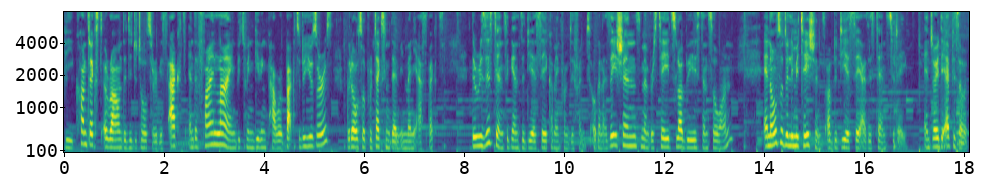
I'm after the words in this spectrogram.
the context around the Digital Service Act and the fine line between giving power back to the users, but also protecting them in many aspects. The resistance against the DSA coming from different organizations, member states, lobbyists, and so on, and also the limitations of the DSA as it stands today. Enjoy the episode.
